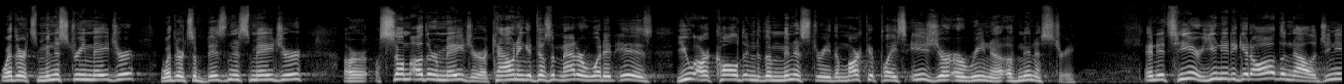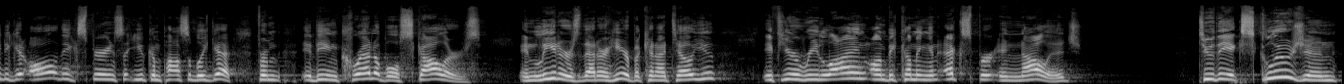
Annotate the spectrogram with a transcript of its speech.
whether it's ministry major, whether it's a business major, or some other major, accounting, it doesn't matter what it is. You are called into the ministry. The marketplace is your arena of ministry. And it's here. You need to get all the knowledge. You need to get all the experience that you can possibly get from the incredible scholars and leaders that are here. But can I tell you, if you're relying on becoming an expert in knowledge to the exclusion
